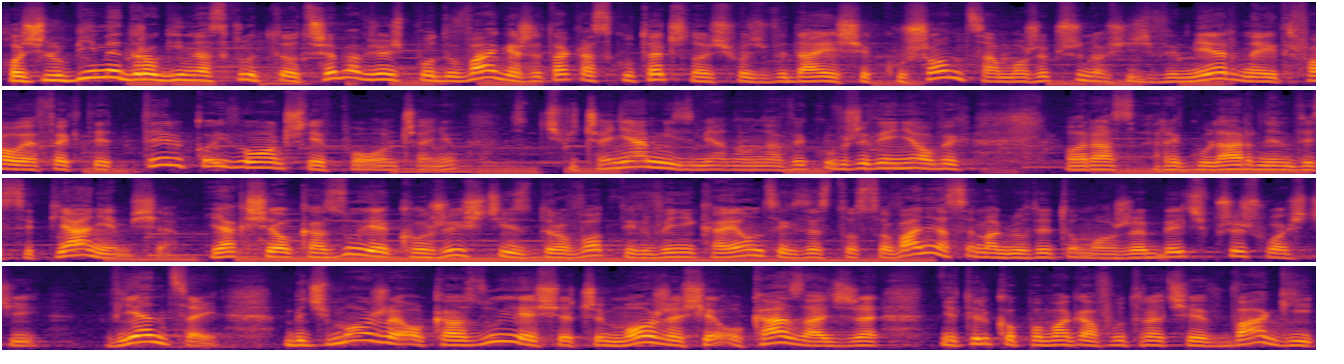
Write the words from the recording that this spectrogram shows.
Choć lubimy drogi na skróty, to trzeba wziąć pod uwagę, że taka skuteczność, choć wydaje się kusząca, może przynosić wymierne i trwałe efekty tylko i wyłącznie w połączeniu z ćwiczeniami, zmianą nawyków żywieniowych oraz regularnym wysypianiem się. Jak się okazuje, korzyści zdrowotnych wynikających ze stosowania semaglutytu może być w przyszłości Więcej, być może okazuje się, czy może się okazać, że nie tylko pomaga w utracie wagi,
